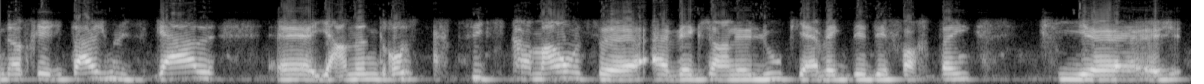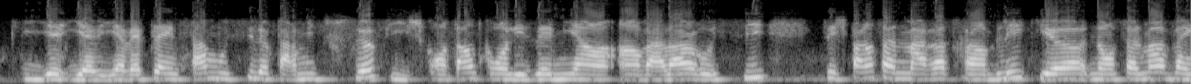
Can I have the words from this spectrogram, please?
notre héritage musical, il y en a une grosse partie qui commence avec Jean Leloup puis avec Dédé Fortin. Puis il y, avait plein de femmes aussi là, parmi tout ça. Puis je suis contente qu'on les ait mis en, valeur aussi. Tu je pense à Mara Tremblay qui a non seulement 20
